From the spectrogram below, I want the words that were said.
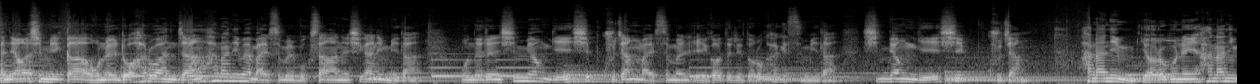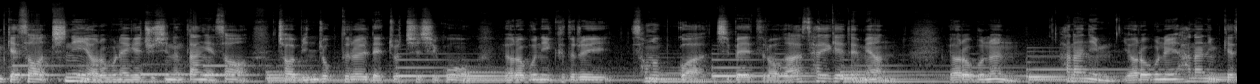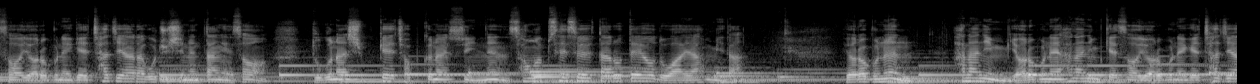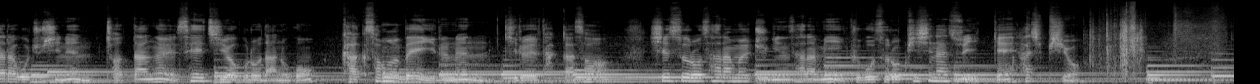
안녕하십니까. 오늘도 하루 한 장 하나님의 말씀을 묵상하는 시간입니다. 오늘은 신명기 19장 말씀을 읽어드리도록 하겠습니다. 신명기 19장. 하나님, 여러분의 하나님께서 친히 여러분에게 주시는 땅에서 저 민족들을 내쫓으시고 여러분이 그들의 성읍과 집에 들어가 살게 되면 여러분은 하나님, 여러분의 하나님께서 여러분에게 차지하라고 주시는 땅에서 누구나 쉽게 접근할 수 있는 성읍 셋을 따로 떼어 놓아야 합니다. 여러분은 하나님, 여러분의 하나님께서 여러분에게 차지하라고 주시는 저 땅을 세 지역으로 나누고 각 성읍에 이르는 길을 닦아서 실수로 사람을 죽인 사람이 그곳으로 피신할 수 있게 하십시오.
